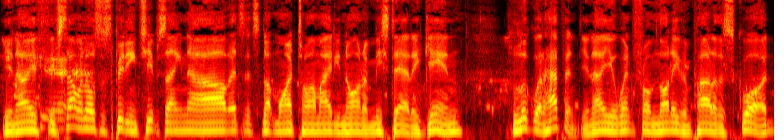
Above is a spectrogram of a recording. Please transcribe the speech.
You know, if, yeah. if someone else was spitting chips saying, no, that's, that's not my time, 89, I've missed out again, look what happened. You know, you went from not even part of the squad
